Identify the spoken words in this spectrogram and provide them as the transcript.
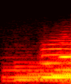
you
